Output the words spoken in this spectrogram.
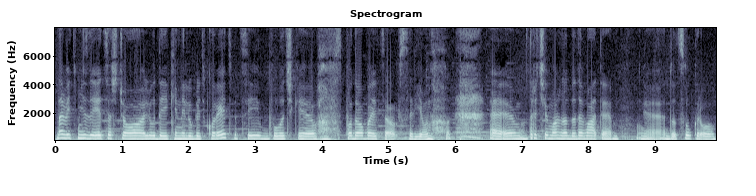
Навіть мені здається, що люди, які не люблять корицю, ці булочки вам сподобаються все рівно. Е, До речі, можна додавати е, до цукру,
